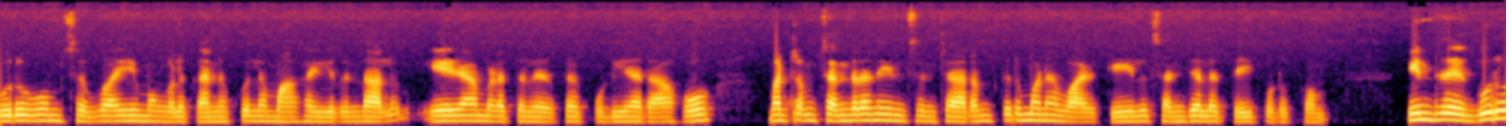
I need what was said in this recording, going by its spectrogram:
குருவும் செவ்வாயும் உங்களுக்கு அனுகூலமாக இருந்தாலும் ஏழாம் இடத்தில் இருக்கக்கூடிய ராகு மற்றும் சந்திரனின் சஞ்சாரம் திருமண வாழ்க்கையில் சஞ்சலத்தை கொடுக்கும். இன்று குரு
